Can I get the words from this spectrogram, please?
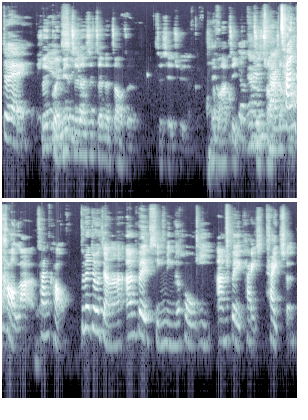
对，所以《鬼灭之刃》是真的照着这些去，没有他自己的自创参考啦，参考。这边就有讲啊，安倍晴明的后裔安倍太太臣。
